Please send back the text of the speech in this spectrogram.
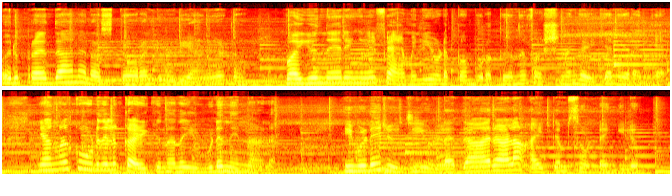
ഒരു പ്രധാന റെസ്റ്റോറന്റ് കൂടിയാണ് കേട്ടോ. വൈകുന്നേരങ്ങളിൽ ഫാമിലിയോടൊപ്പം പുറത്തു നിന്ന് ഭക്ഷണം കഴിക്കാൻ ഇറങ്ങിയാൽ ഞങ്ങൾ കൂടുതൽ കഴിക്കുന്നത് ഇവിടെ നിന്നാണ്. ഇവിടെ രുചിയുള്ള ധാരാളം ഐറ്റംസ് ഉണ്ടെങ്കിലും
